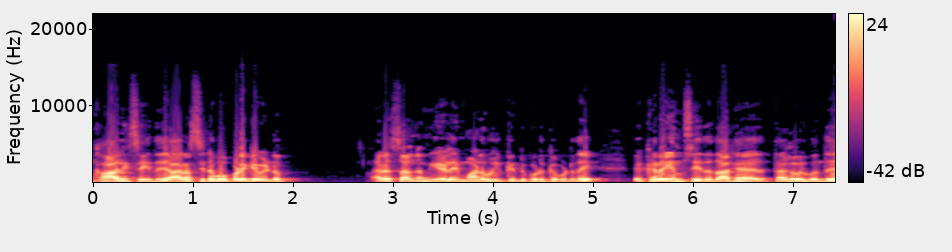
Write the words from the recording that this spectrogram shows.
காலி செய்து அரசிடம் ஒப்படைக்க வேண்டும். அரசாங்கம் ஏழை மாணவர்களுக்கு என்று கொடுக்கப்பட்டதை கிரயம் செய்ததாக தகவல் வந்து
